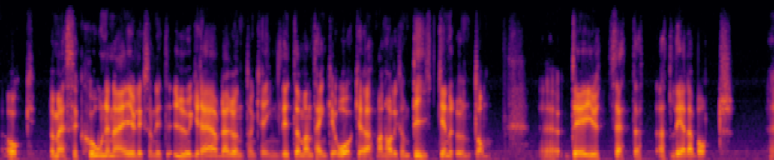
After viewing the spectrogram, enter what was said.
och de här sektionerna är ju liksom lite urgrävda runt omkring. Lite man tänker åker, att man har liksom diken runt om. Eh, det är ju ett sätt att, att, leda bort, eh,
